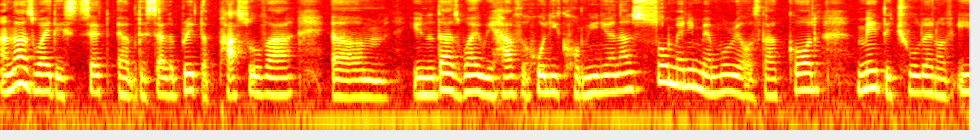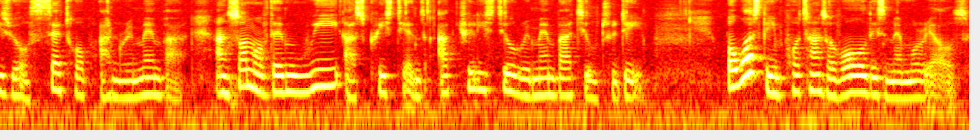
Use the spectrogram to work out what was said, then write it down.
And that's why they set um, they celebrate the passover um, you know that's why we have the holy communion and so many memorials that god made the children of israel set up and remember. And some of them we as christians actually still remember till today. But what's the importance of all these memorials?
